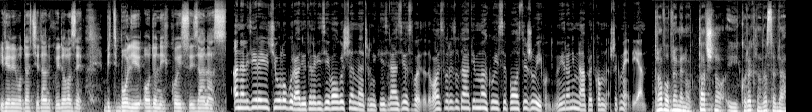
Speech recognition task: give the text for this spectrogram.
i vjerujemo da će dani koji dolaze biti bolji od onih koji su iza nas. Analizirajući ulogu radio televizije Vogošća, načelnik je izrazio svoje zadovoljstvo rezultatima koji se postižu i kontinuiranim napretkom našeg medija. Pravo vremeno, tačno i korektno dostavlja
